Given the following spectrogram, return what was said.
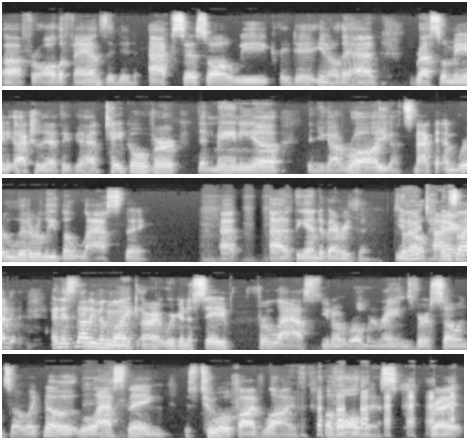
Uh, for all the fans, they did Axxess all week. They did, you know, they had WrestleMania. Actually, I think they had Takeover, then Mania, then you got Raw, you got SmackDown, and we're literally the last thing at at the end of everything. You so know, and it's not, and it's not mm-hmm. even like, all right, we're gonna save for last, you know, Roman Reigns versus so and so. Like, no, the last thing is 205 live of all this, right?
